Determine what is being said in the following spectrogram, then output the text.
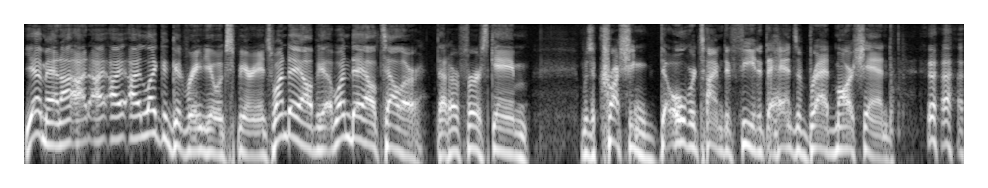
yeah, man, I I I, like a good radio experience. One day I'll be one day I'll tell her that her first game was a crushing overtime defeat at the hands of Brad Marchand. I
